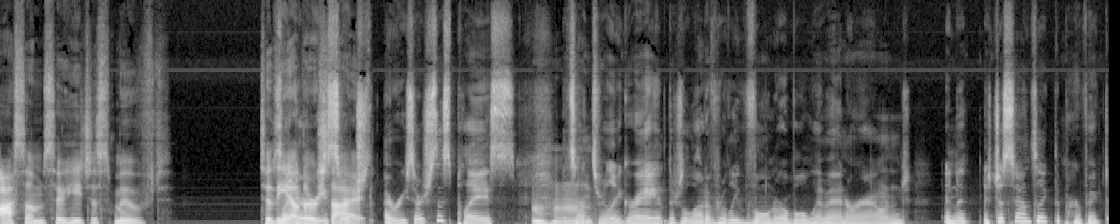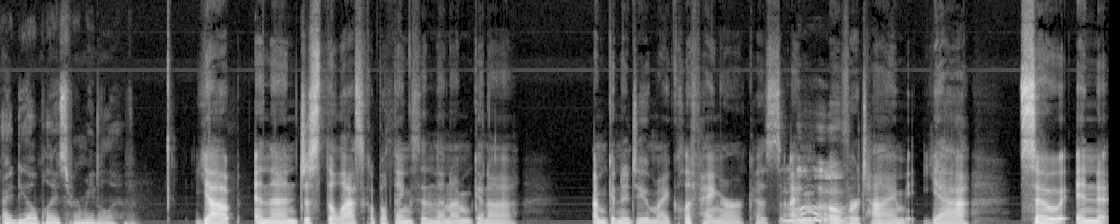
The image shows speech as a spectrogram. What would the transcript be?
awesome. So he just moved to It's the like, I other side. I researched this place. Mhm. It sounds really great. There's a lot of really vulnerable women around. And it, it just sounds like the perfect ideal place for me to live. Yep. And then just the last couple things, and then I'm gonna I'm gonna do my cliffhanger because I'm over time. Yeah. So in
